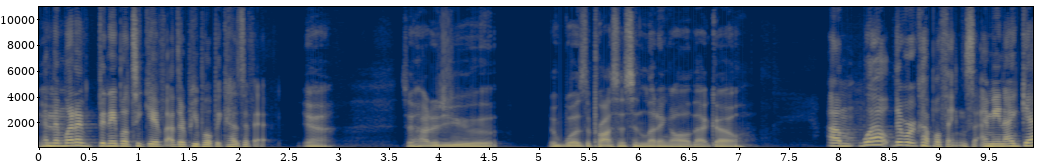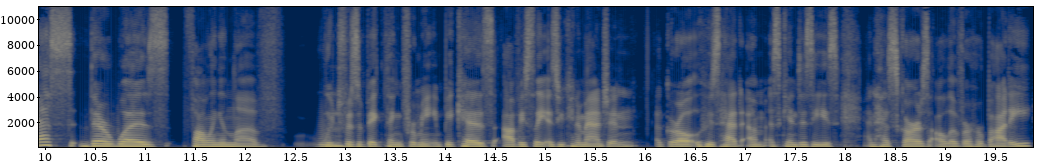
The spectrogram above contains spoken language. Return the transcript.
and then what I've been able to give other people because of it. Yeah. So how did you was the process in letting all of that go? Um, well, there were a couple things. I mean, I guess there was falling in love, which was a big thing for me because obviously, as you can imagine, a girl who's had um, a skin disease and has scars all over her body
